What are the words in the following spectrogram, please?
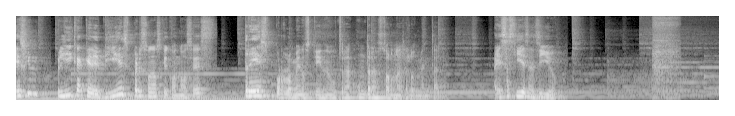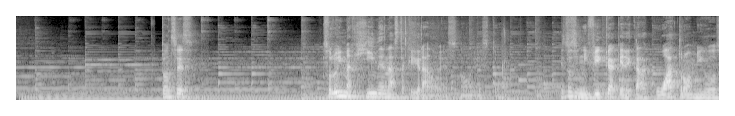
Eso implica que de 10 personas que conoces, 3 por lo menos tienen un, trastorno de salud mental. Es así de sencillo. Entonces, solo imaginen hasta qué grado es esto. Esto significa que de cada cuatro amigos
